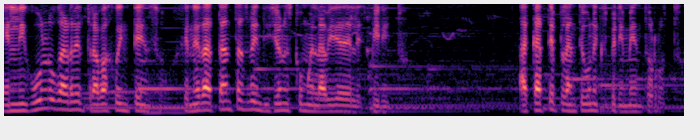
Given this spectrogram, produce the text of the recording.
en ningún lugar del trabajo intenso genera tantas bendiciones como en la vida del espíritu. Acá te planteo un experimento, Ruth.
